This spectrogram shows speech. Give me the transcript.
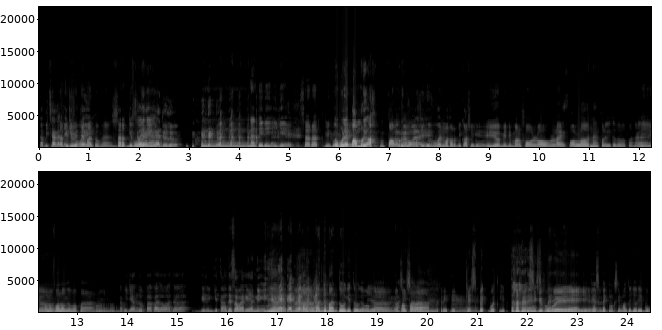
Tapi syaratnya Tapi duitnya giveaway patungan. Syarat giveaway-nya Saweria dulu. hmm, nanti di IG. Syarat giveaway. Gak boleh pamri ah, pamri nggak mau kasih giveaway masa harus dikasih dulu. Iya minimal follow, like. Follow, nah kalau itu gak apa-apa. Nah, Iya. Kalau follow gak apa-apa. Eh, Tapi jangan lupa kalau ada di link kita ada Saweria nih. Iya, tapi Nah. kalau mau bantu-bantu gitu gak apa-apa. Nggak Kasih apa-apa lah. saran, kritik. Hmm. cashback buat kita kasih giveaway. iya, iya. Iya. Cashback maksimal 7000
